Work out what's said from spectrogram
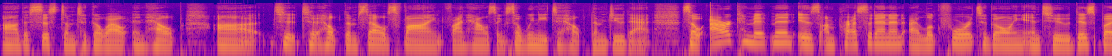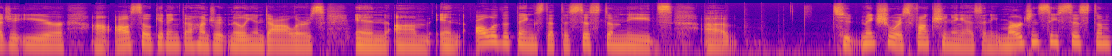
uh, the system to go out and help uh, to, to help themselves find find housing. So we need to help them do that. So our commitment is unprecedented. I look forward to going into this budget year, uh, also getting the hundred million dollars in um, in all of the things that the system needs uh, to make sure it's functioning as an emergency system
